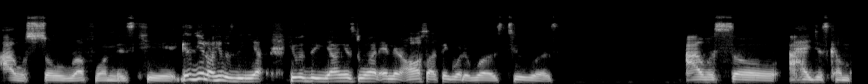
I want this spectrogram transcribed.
I was so rough on this kid because you know he was the he was the youngest one, and then also I think what it was too was I was so I had just come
